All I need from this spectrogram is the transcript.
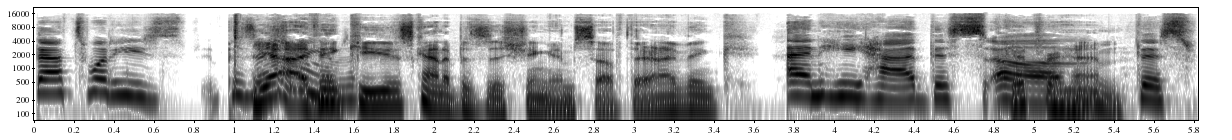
that's what he's positioning yeah, I think himself. he is kind of positioning himself there, and I think and he had this um, this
